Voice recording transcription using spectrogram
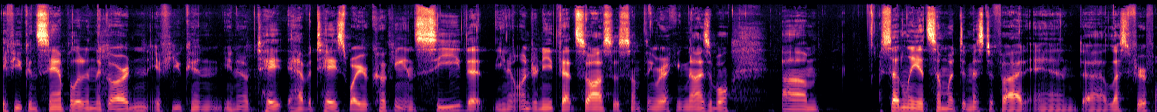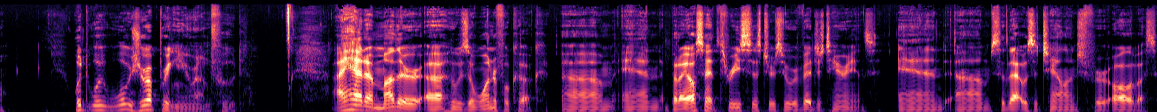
if you can sample it in the garden if you can you know ta- have a taste while you're cooking and see that you know underneath that sauce is something recognizable um, suddenly it's somewhat demystified and uh, less fearful What, what, what was your upbringing around food? I had a mother uh, who was a wonderful cook, um, and but I also had three sisters who were vegetarians, and um, so that was a challenge for all of us.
